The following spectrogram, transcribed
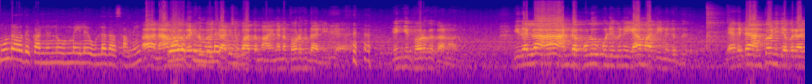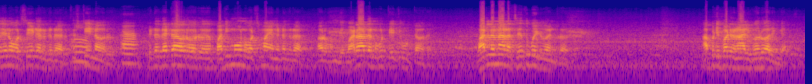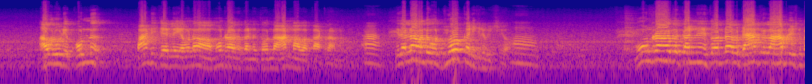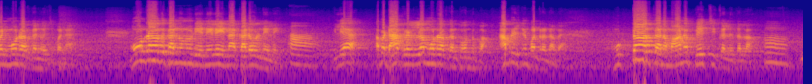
மூன்றாவது கண்ணுன்னு உண்மையிலே உள்ளதா சாமி? நான் வெட்டும் அடிச்சு திமிரு. பார்த்தம்மா. எங்கன்னா திறக்குதா எங்கேயும் திறக்க காணாது. இதெல்லாம் அண்ட புழு புலிவுன்னு ஏமாத்தின்னு இருக்குது என்கிட்ட அந்தோனி ஜெபராஜன் ஒரு சீடர் இருக்கிறார் கிறிஸ்டின் அவர். கிட்டத்தட்ட அவர் ஒரு பதிமூணு வருஷமா என்கிட்ட இருக்கிறார். அவர் இங்கே வராதன்னு கூட தேத்தி விட்டாரு. வரலன்னா நான் செத்து போயிடுவேன்றார். அப்படிப்பட்ட நாளைக்கு வருவார் இங்க. அவருடைய பொண்ணு பாண்டிச்சேரியில் எவனோ மூன்றாவது கண்ணு திறந்து ஆன்மாவை காட்டுறாங்க. இதெல்லாம் வந்து ஒரு ஜோக் அடிக்கிற விஷயம். மூன்றாவது கண்ணு திறந்தா டாக்டர்லாம் ஆப்ரேஷன் பண்ணி மூன்றாவது கண்ணு வச்சு பண்ண. மூன்றாவது கண்ணுனுடைய நிலை என்ன? கடவுள் நிலை. இல்லையா? அப்ப டாக்டர் எல்லாம் மூன்றாவது கண் திறந்துப்பான். ஆப்ரேஷன் பண்றேன் அவன். முட்டாள்தனமான பேச்சுக்கள் இதெல்லாம்.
